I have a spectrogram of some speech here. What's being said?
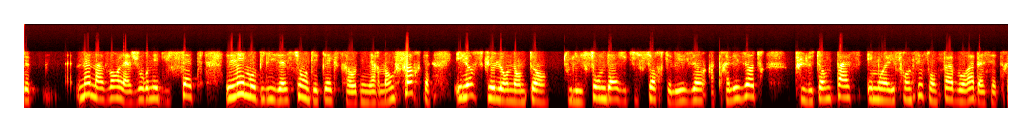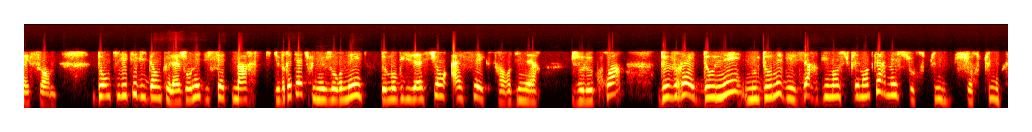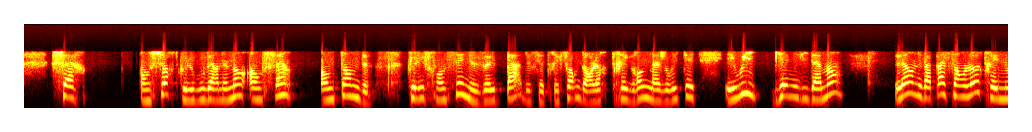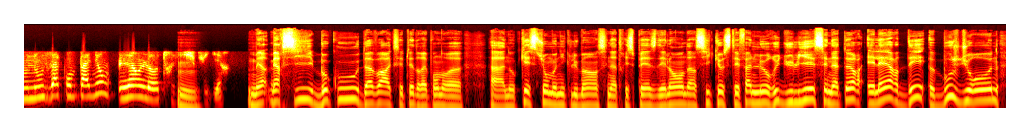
même avant la journée du 7, les mobilisations ont été extraordinairement fortes. Et lorsque l'on entend tous les sondages qui sortent les uns après les autres, plus le temps passe et moins les Français sont favorables à cette réforme. Donc il est évident que la journée du 7 mars, qui devrait être une journée de mobilisation assez extraordinaire, je le crois, devrait nous donner des arguments supplémentaires, mais surtout, surtout, faire en sorte que le gouvernement enfin entende que les Français ne veulent pas de cette réforme dans leur très grande majorité. Et oui, bien évidemment, l'un ne va pas sans l'autre et nous nous accompagnons l'un l'autre, si mmh. je puis dire. Merci beaucoup d'avoir accepté de répondre à nos questions, Monique Lubin, sénatrice PS des Landes, ainsi que Stéphane Le Rudulier, sénateur LR des Bouches-du-Rhône.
